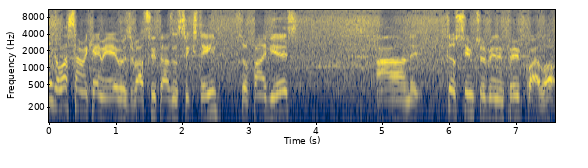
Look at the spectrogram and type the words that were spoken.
I think the last time I came here was about 2016, so five years, and it does seem to have been improved quite a lot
